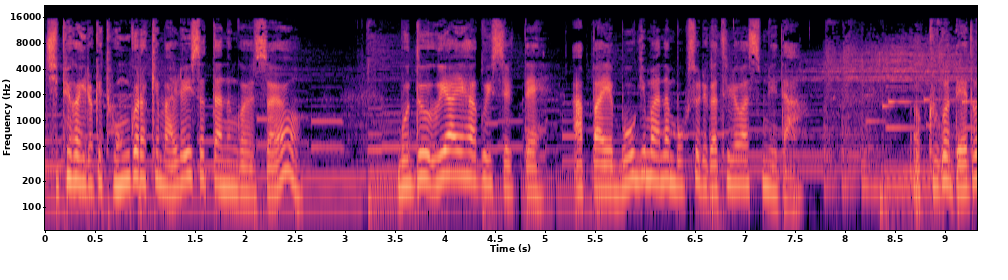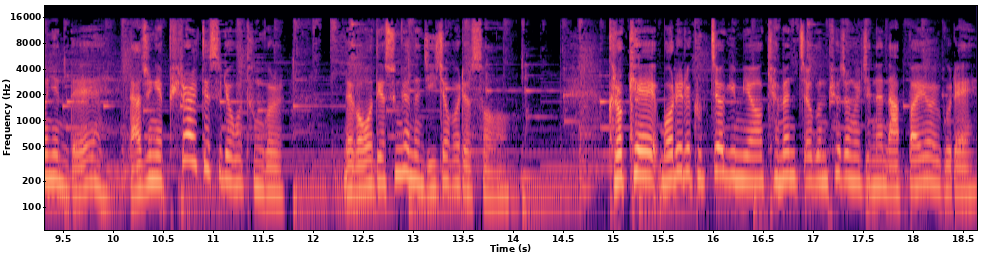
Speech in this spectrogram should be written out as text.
지폐가 이렇게 동그랗게 말려 있었다는 거였어요. 모두 의아해하고 있을 때 아빠의 모기만한 목소리가 들려왔습니다. 어, 그거 내 돈인데 나중에 필요할 때 쓰려고 둔 걸 내가 어디에 숨겼는지 잊어버려서. 그렇게 머리를 극적이며 겸연쩍은 표정을 짓는 아빠의 얼굴에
